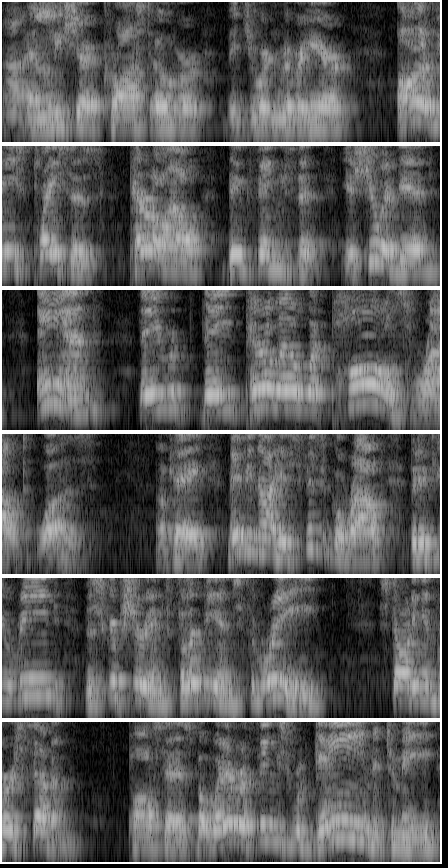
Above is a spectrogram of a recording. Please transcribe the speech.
uh, and Elisha crossed over the Jordan River here all of these places parallel big things that Yeshua did, and they, they parallel what Paul's route was. Okay, maybe not his physical route, but if you read the scripture in Philippians 3, starting in verse 7, Paul says, But whatever things were gained to me,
